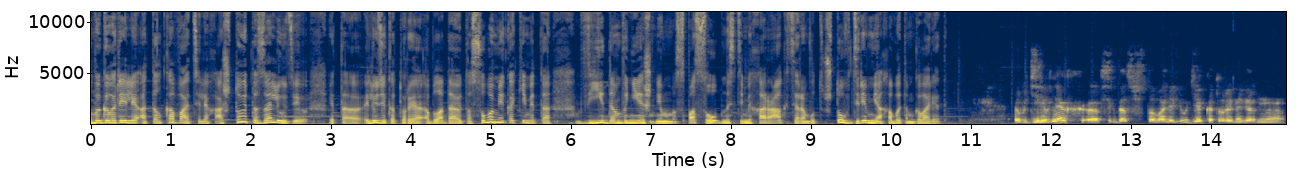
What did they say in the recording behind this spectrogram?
Вы говорили о толкователях. А что это за люди? Это люди, которые обладают особыми какими-то видом внешним, способностями, характером. Вот что в деревнях об этом говорят? В деревнях э, всегда существовали люди, которые, наверное,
